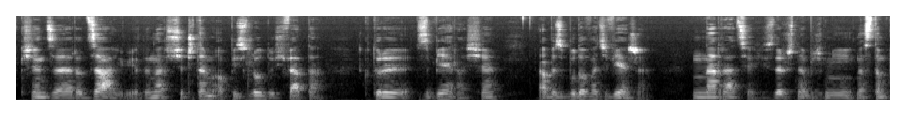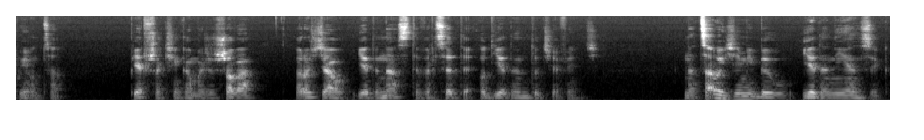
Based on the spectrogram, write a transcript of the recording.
w Księdze Rodzaju 11 czytamy opis ludu świata, który zbiera się, aby zbudować wieżę. Narracja historyczna brzmi następująco. Pierwsza Księga Mojżeszowa, rozdział 11, wersety od 1 do 9. Na całej ziemi był jeden język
